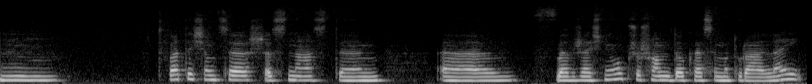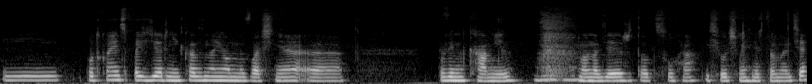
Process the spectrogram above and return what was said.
Mm, w 2016 e, we wrześniu przyszłam do klasy maturalnej i pod koniec października znajomy właśnie e, pewien Kamil, mam nadzieję, że to odsłucha i się uśmiechnie w tym momencie.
